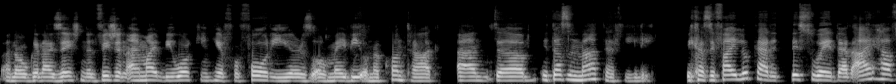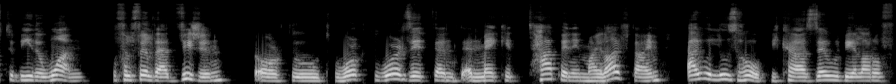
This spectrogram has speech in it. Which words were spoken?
an organizational vision, I might be working here for 40 years or maybe on a contract, and um, it doesn't matter really. Because if I look at it this way, that I have to be the one to fulfill that vision or to, to work towards it and, and make it happen in my lifetime, I will lose hope because there will be a lot of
